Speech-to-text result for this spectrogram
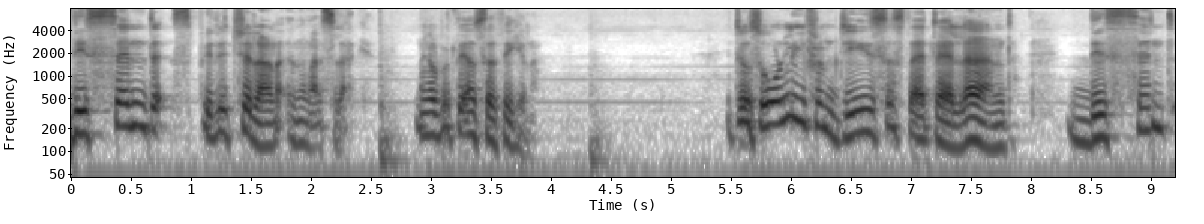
ഡിസെന്റ് സ്പിരിച്വലാണ് എന്ന് മനസ്സിലാക്കി നിങ്ങൾ പ്രത്യേകം ശ്രദ്ധിക്കണം. It was only from Jesus that I learn dissent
